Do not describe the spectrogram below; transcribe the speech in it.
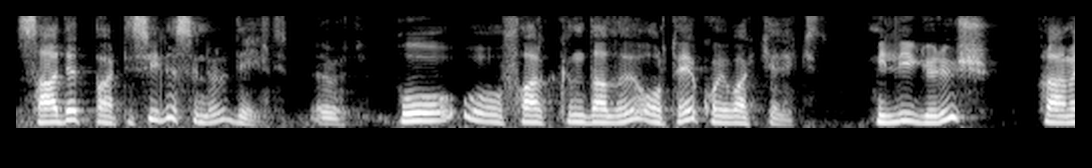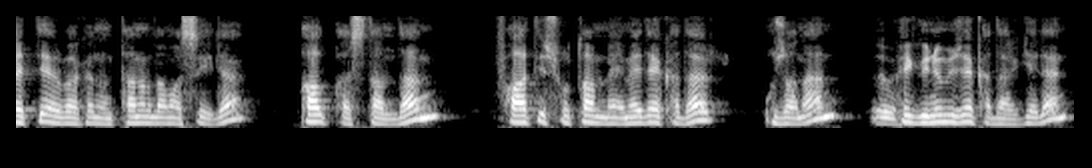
Saadet Partisi ile sınırlı değildir. Evet. Bu o farkındalığı ortaya koymak gerekir. Milli görüş rahmetli Erbakan'ın tanımlamasıyla Alparslan'dan Fatih Sultan Mehmet'e kadar uzanan Evet. ve günümüze kadar gelen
